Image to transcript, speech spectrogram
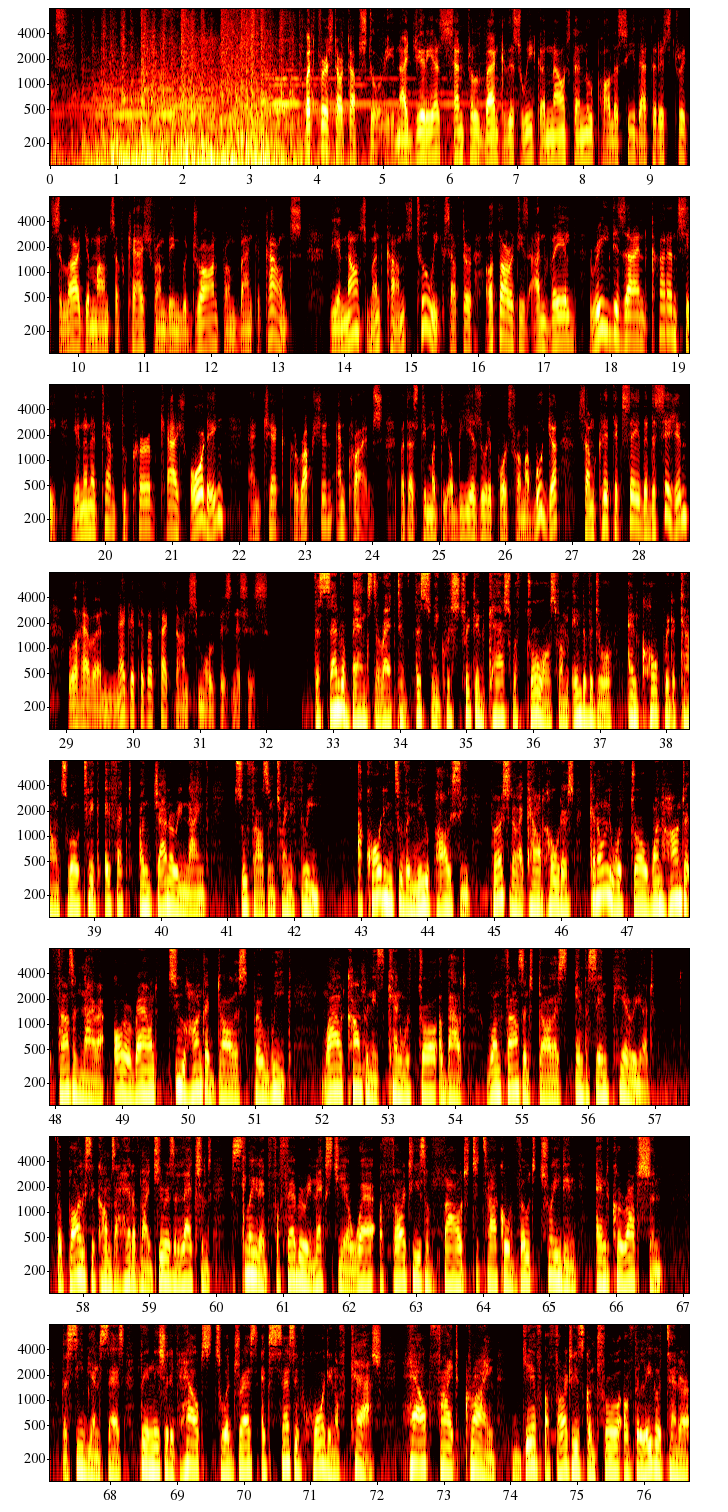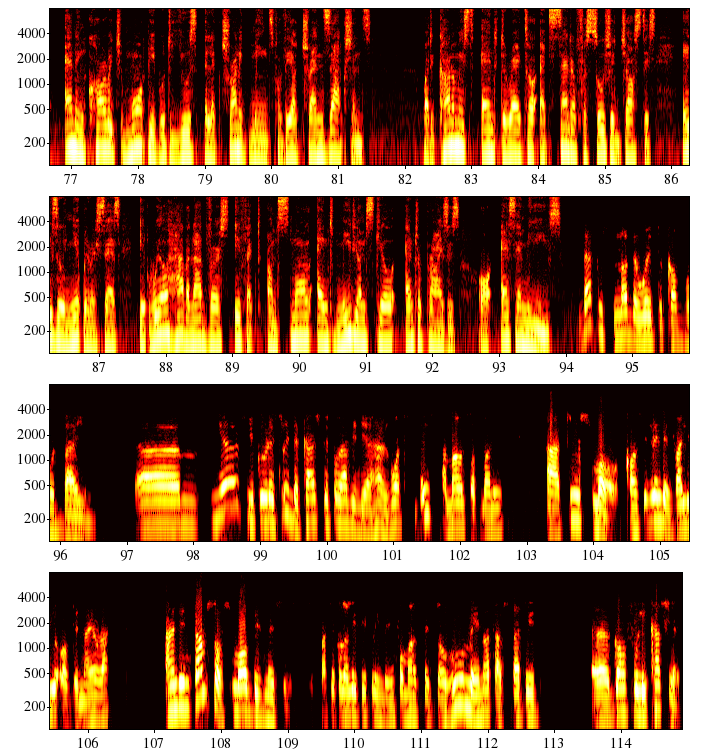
But first, our top story. Nigeria's central bank this week announced a new policy that restricts large amounts of cash from being withdrawn from bank accounts. The announcement comes two weeks after authorities unveiled redesigned currency in an attempt to curb cash hoarding and check corruption and crimes. But as Timothy Obiezu reports from Abuja, some critics say the decision will have a negative effect on small businesses. The central bank's directive this week restricting cash withdrawals from individual and corporate accounts will take effect on January 9, 2023. According to the new policy, personal account holders can only withdraw 100,000 naira or around $200 per week, while companies can withdraw about $1,000 in the same period. The policy comes ahead of Nigeria's elections slated for February next year, where authorities have vowed to tackle vote trading and corruption. The CBN says the initiative helps to address excessive hoarding of cash, help fight crime, give authorities control of the legal tender, and encourage more people to use electronic means for their transactions. But economist and director at Center for Social Justice, Eze Onyekpere says it will have an adverse effect on small and medium scale enterprises or SMEs. That is not the way to combat buying. Um, yes, you could restrict the cash people have in their hands, but these amounts of money are too small considering the value of the naira. And in terms of small businesses, particularly people in the informal sector who may not have started uh, gone fully cashless,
